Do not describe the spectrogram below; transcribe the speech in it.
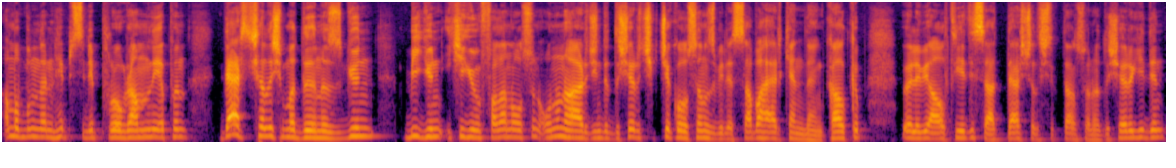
Ama bunların hepsini programlı yapın. Ders çalışmadığınız gün bir gün iki gün falan olsun onun haricinde dışarı çıkacak olsanız bile sabah erkenden kalkıp böyle bir 6-7 saat ders çalıştıktan sonra dışarı gidin.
